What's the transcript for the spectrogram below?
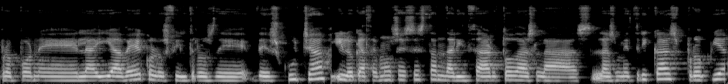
propone la IAB, con los filtros de, escucha, y lo que hacemos es estandarizar todas las, métricas propias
